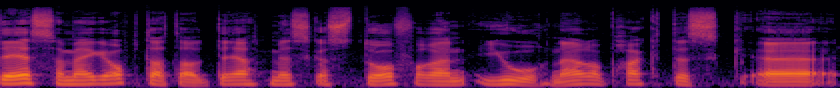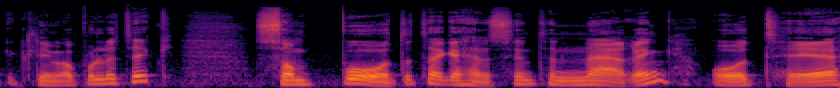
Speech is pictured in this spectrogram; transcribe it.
det som jeg er opptatt av, det er at vi skal stå for en jordnær og praktisk eh, klimapolitikk som både tar hensyn til næring og til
